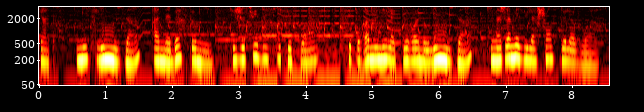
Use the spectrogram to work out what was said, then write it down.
4. Miss Limousin, Anne Berthomier. Si je suis ici ce soir, c'est pour amener la couronne au Limousin, qui n'a jamais eu la chance de la voir.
